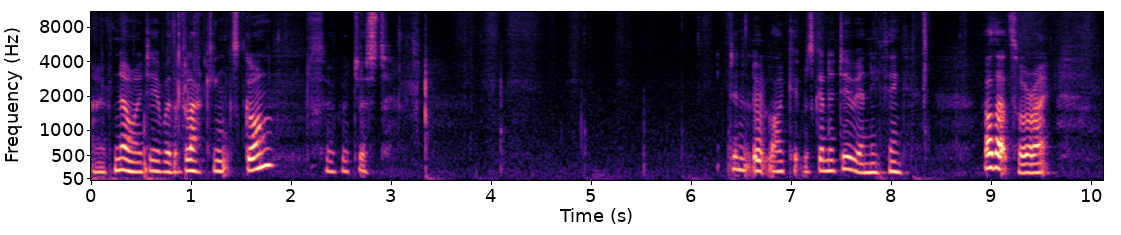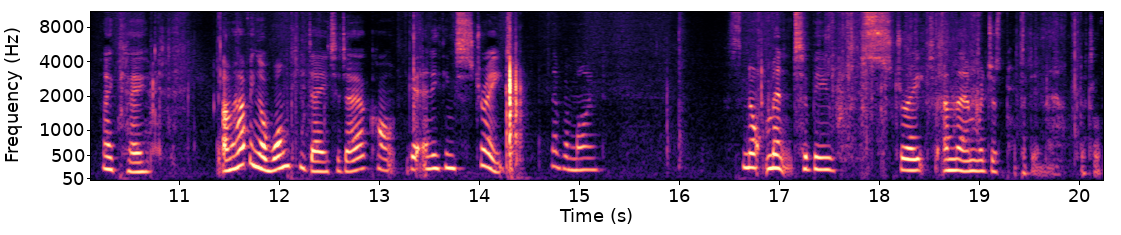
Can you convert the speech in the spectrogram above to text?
I have no idea where the black ink's gone, so we'll just... Didn't look like it was going to do anything. Oh, that's all right. Okay. I'm having a wonky day today. I can't get anything straight. Never mind. It's not meant to be straight and then we just pop it in there. Little,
